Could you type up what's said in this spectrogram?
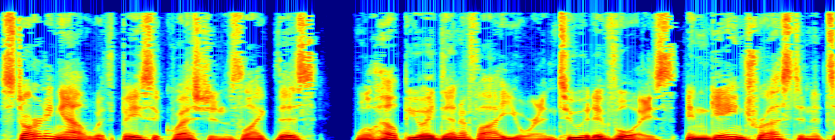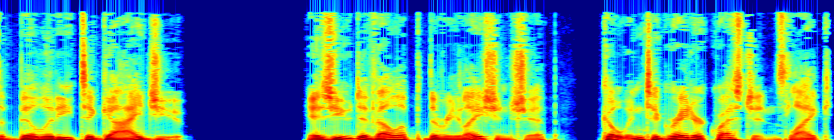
Starting out with basic questions like this will help you identify your intuitive voice and gain trust in its ability to guide you. As you develop the relationship, go into greater questions like,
